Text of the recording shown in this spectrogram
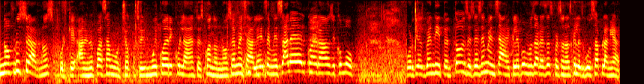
no frustrarnos, porque a mí me pasa mucho, soy muy cuadriculada, entonces cuando no se me sale, se me sale del cuadrado, así como, por Dios bendito. Entonces, ese mensaje que le podemos dar a esas personas que les gusta planear.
